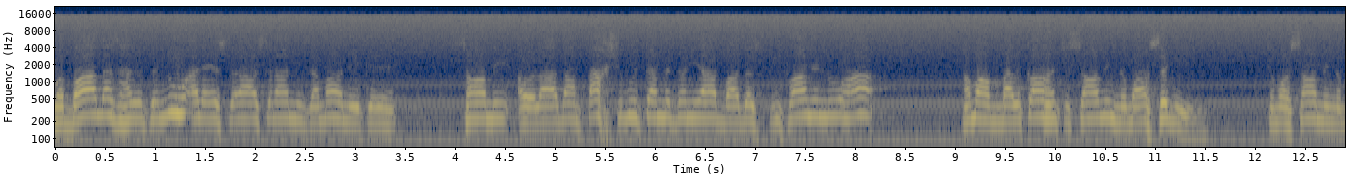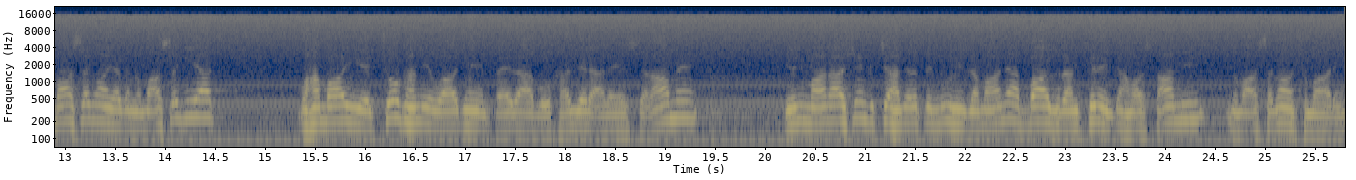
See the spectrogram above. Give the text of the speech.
و بعد از حضرت نوح علیہ السلام زمانے کے سامی اولادان پخش بوتا میں دنیا، بعد از طوفان نوحا ہما ملکان ہیں سامی نماسگی. چما سامی نماسگان یا نماسگیت و ہمائی چوک ہمیں واجہیں پیدا ابو خضر علیہ السلام. یعنی معنی ہے کہ حضرت نوحی زمانہ بعض رنتریں کہ ہم سامی نماسگان شماریں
